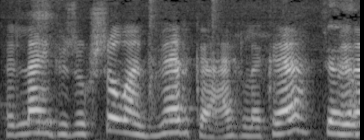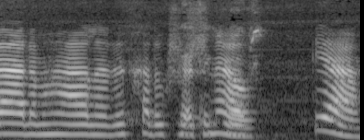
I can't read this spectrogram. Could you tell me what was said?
Het lijf is ook zo aan het werken eigenlijk, hè? Ja. Met ademhalen, dat gaat ook zo Ja, snel. klopt. Ja.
